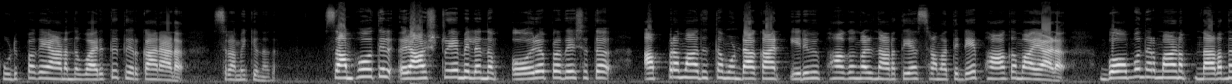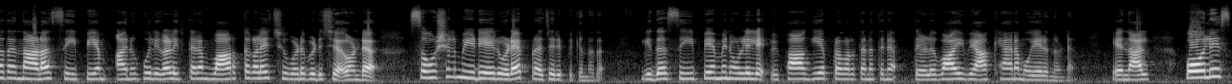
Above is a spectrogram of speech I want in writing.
കുടിപ്പകയാണെന്ന് വരുത്തി തീർക്കാനാണ് ശ്രമിക്കുന്നത്. സംഭവത്തിൽ രാഷ്ട്രീയമില്ലെന്നും ഓരോ പ്രദേശത്ത് അപ്രമാദിത്വമുണ്ടാക്കാൻ ഇരുവിഭാഗങ്ങൾ നടത്തിയ ശ്രമത്തിന്റെ ഭാഗമായാണ് ബോംബ് നിർമ്മാണം നടന്നതെന്നാണ് സി പി എം അനുകൂലികൾ ഇത്തരം വാർത്തകളെ ചുവടുപിടിച്ചുകൊണ്ട് സോഷ്യൽ മീഡിയയിലൂടെ പ്രചരിപ്പിക്കുന്നത്. ഇത് സി പി എമ്മിനുള്ളിലെ വിഭാഗീയ പ്രവർത്തനത്തിന് തെളിവായി വ്യാഖ്യാനം ഉയരുന്നുണ്ട്. എന്നാൽ പോലീസ്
